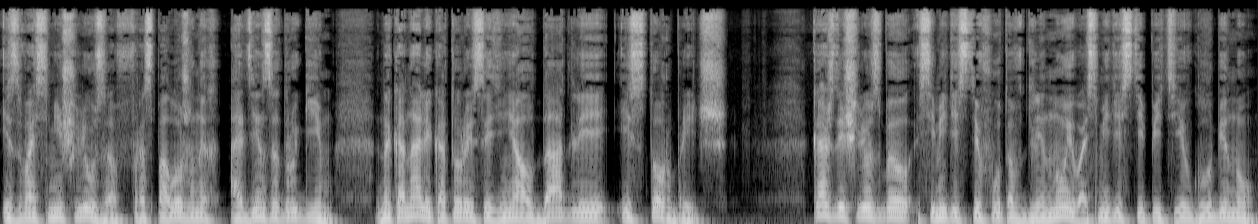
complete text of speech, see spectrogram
из восьми шлюзов, расположенных один за другим, на канале, который соединял Дадли и Сторбридж. Каждый шлюз был 70 футов в длину и 85 в глубину.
